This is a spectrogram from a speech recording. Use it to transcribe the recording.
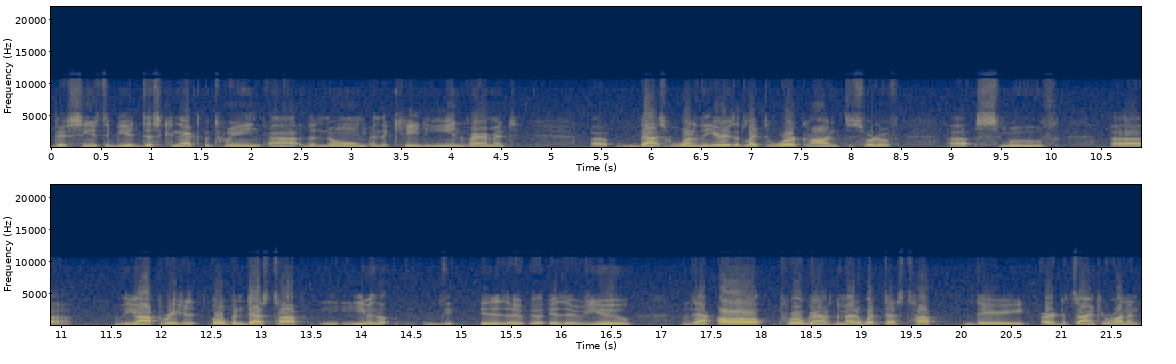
there seems to be a disconnect between the GNOME and the KDE environment. that's one of the areas I'd like to work on to sort of smooth the operation. Open Desktop, even though is a, is a view that all programs, no matter what desktop they are designed to run in,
